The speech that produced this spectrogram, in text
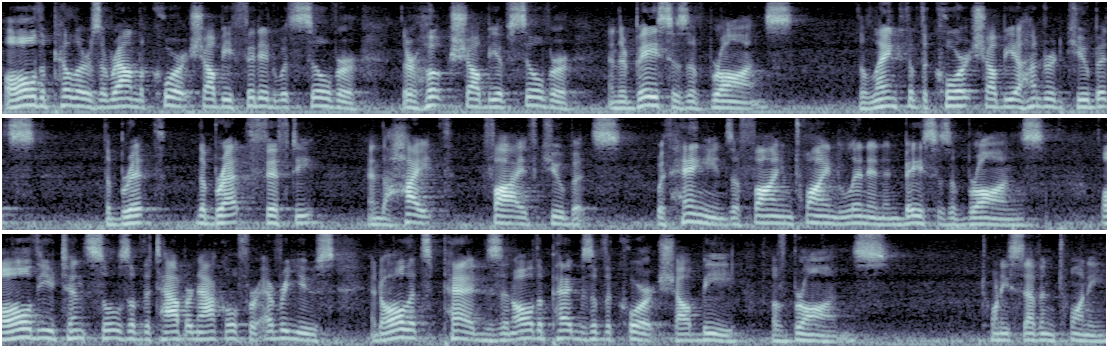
All the pillars around the court shall be fitted with silver. Their hooks shall be of silver, and their bases of bronze. The length of the court shall be a hundred cubits, the breadth the breadth 50, and the height 5 cubits, with hangings of fine twined linen and bases of bronze. All the utensils of the tabernacle for every use, and all its pegs, and all the pegs of the court shall be of bronze. 2720.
